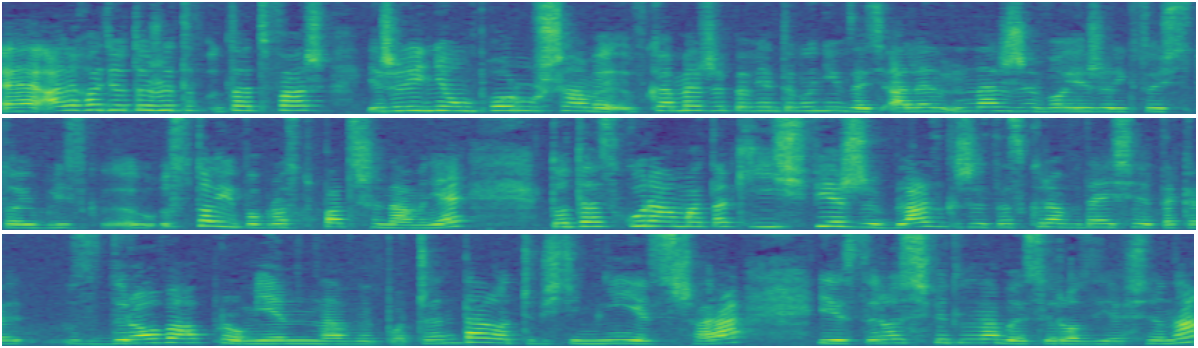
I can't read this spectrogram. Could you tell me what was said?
E, ale chodzi o to, że ta twarz, jeżeli nią poruszamy, w kamerze pewnie tego nie widać, ale na żywo, jeżeli ktoś stoi blisko, e, stoi po prostu, patrzy na mnie, to ta skóra ma taki świeży blask, że ta skóra wydaje się taka zdrowa, promienna, wypoczęta. Oczywiście nie jest szara, jest rozświetlona, bo jest rozjaśniona.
